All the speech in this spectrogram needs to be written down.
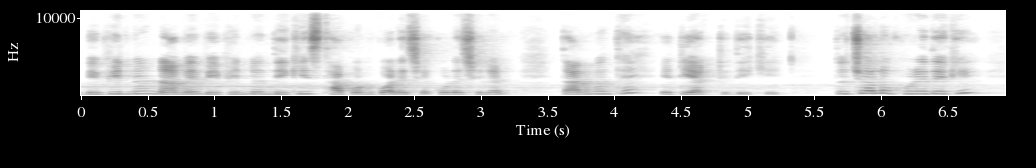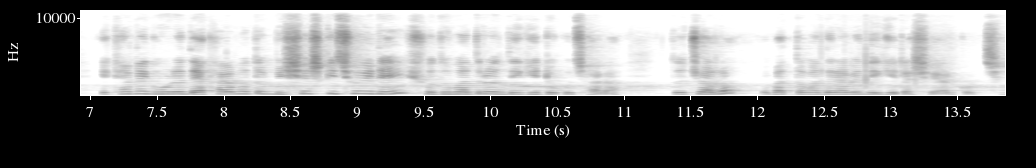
বিভিন্ন নামে বিভিন্ন দিঘি স্থাপন করেছে, করেছিলেন। তার মধ্যে এটি একটি দিঘি। তো চলো ঘুরে দেখি। এখানে ঘুরে দেখার মতো বিশেষ কিছুই নেই, শুধুমাত্র দিঘিটুকু ছাড়া। তো চলো, এবার তোমাদের আমি দিঘিটা শেয়ার করছি।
